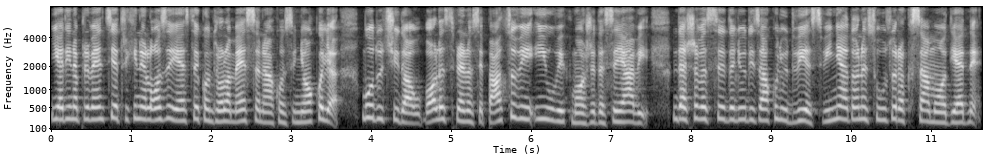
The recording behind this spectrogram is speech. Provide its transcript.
Jedina prevencija trihineloze jeste kontrola mesa nakon svinjokolja, budući da u bolest prenose pacovi i uvijek može da se javi. Dešava se da ljudi zakolju dvije svinje, a donesu uzorak samo od jedne.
